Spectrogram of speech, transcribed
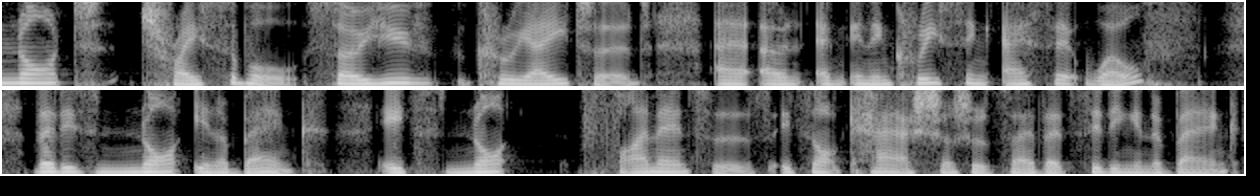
not traceable. So you've created a, an, an increasing asset wealth that is not in a bank. It's not finances. It's not cash, I should say, that's sitting in a bank.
